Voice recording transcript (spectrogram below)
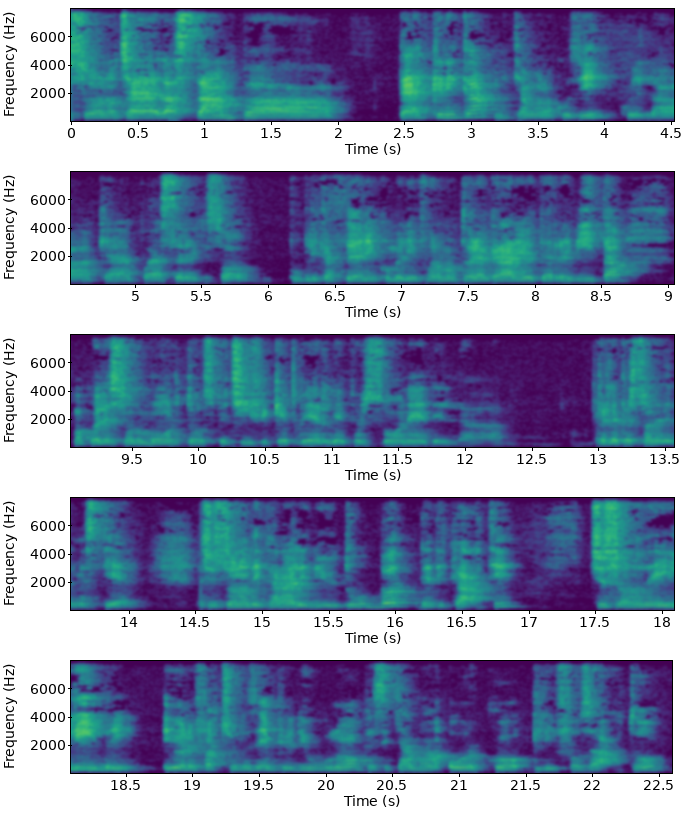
sono, c'è la stampa tecnica, mettiamola così, quella che può essere, che so, pubblicazioni come l'informatore agrario e Terre Vita, ma quelle sono molto specifiche per le persone del, per le persone del mestiere. Ci sono dei canali di YouTube dedicati, ci sono dei libri, io ne faccio l'esempio di uno che si chiama Orco glifosato,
